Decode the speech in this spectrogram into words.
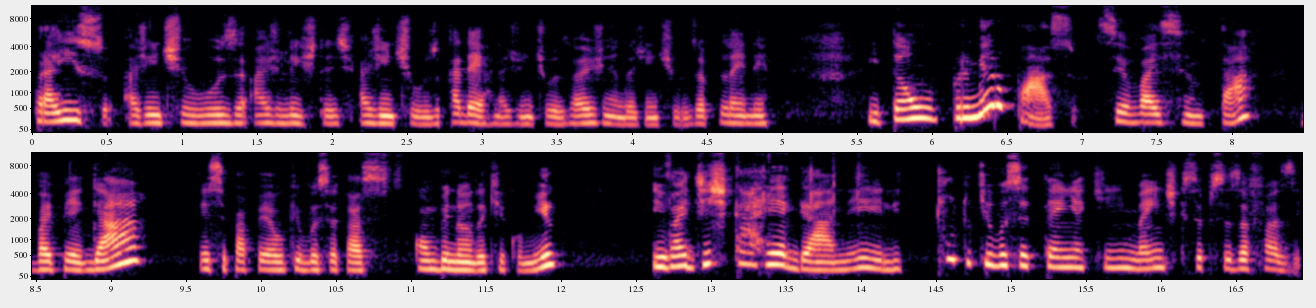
Para isso, a gente usa as listas, a gente usa o caderno, a gente usa a agenda, a gente usa planner. Então, o primeiro passo, você vai sentar, vai pegar esse papel que você está combinando aqui comigo e vai descarregar nele tudo que você tem aqui em mente que você precisa fazer.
